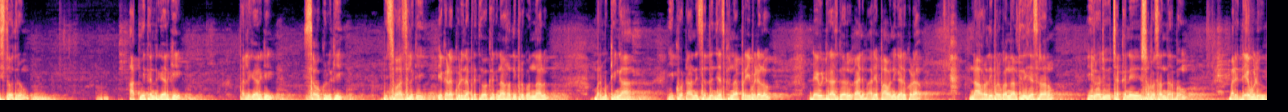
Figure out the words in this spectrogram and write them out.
స్తోత్రం. ఆత్మీయ తండ్రి గారికి తల్లి గారికి సౌకులకి విశ్వాసులకి ఇక్కడ కూడిన ప్రతి ఒక్కరికి నా హృదయపూర్వక వందనాలు. మరి ముఖ్యంగా ఈ కూటాన్ని సిద్ధం చేసుకున్న ప్రియబిడలు డేవిడ్ రాజు గారు ఆయన భార్య పావని గారు కూడా నా హృదయపూర్వక వందనాలు తెలియజేస్తున్నాను. ఈరోజు చక్కని శుభ సందర్భం. మరి దేవుడు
